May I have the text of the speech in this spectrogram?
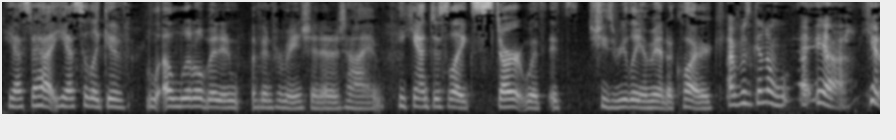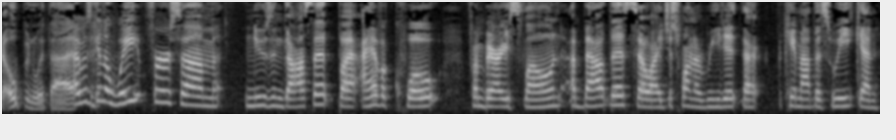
He has to have. He has to like give a little bit in, of information at a time. He can't just like start with it's. She's really Amanda Clarke. I was gonna, uh, yeah. He can't open with that. I was gonna wait for some news and gossip, but I have a quote from Barry Sloan about this, so I just want to read it that came out this week, and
